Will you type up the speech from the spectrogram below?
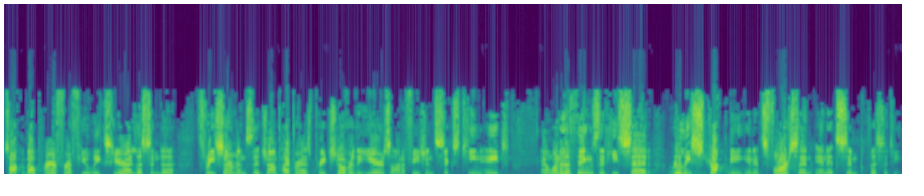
talk about prayer for a few weeks here, I listened to three sermons that John Piper has preached over the years on Ephesians 16:8. And one of the things that he said really struck me in its force and in its simplicity.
